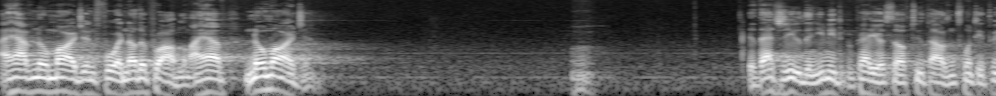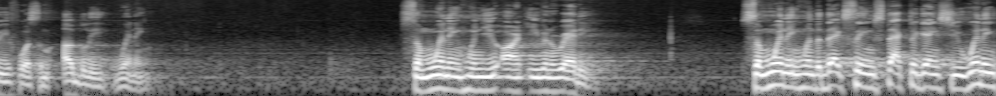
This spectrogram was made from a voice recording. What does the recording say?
I have no margin for another problem. I have no margin. Hmm. If that's you, then you need to prepare yourself 2023 for some ugly winning. Some winning when you aren't even ready. Some winning when the deck seems stacked against you. Winning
